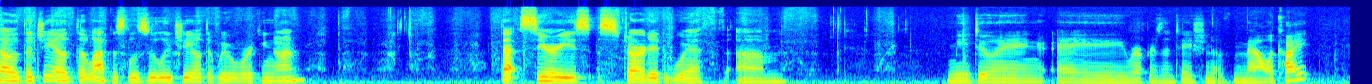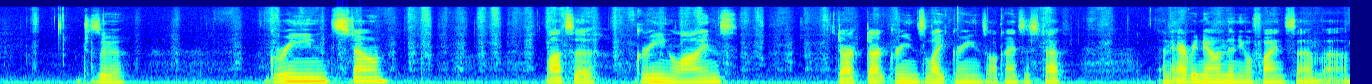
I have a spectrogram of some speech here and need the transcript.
So the geode, the lapis lazuli geode that we were working on, that series started with um, me doing a representation of malachite, which is a green stone. Lots of green lines, dark, dark greens, light greens, all kinds of stuff. And every now and then you'll find some uh,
